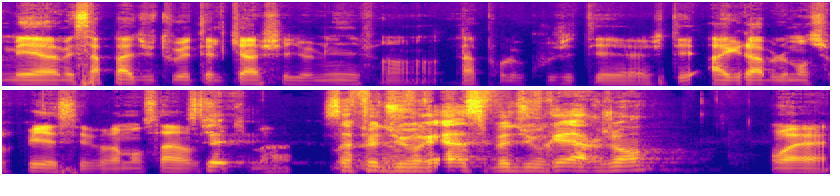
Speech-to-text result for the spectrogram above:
Mais, euh, mais ça n'a pas du tout été le cas chez Yomi. Enfin, là, pour le coup, j'étais, j'étais agréablement surpris et c'est vraiment ça aussi qui m'a. Ça fait du vrai, ça fait du vrai argent. Ouais.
